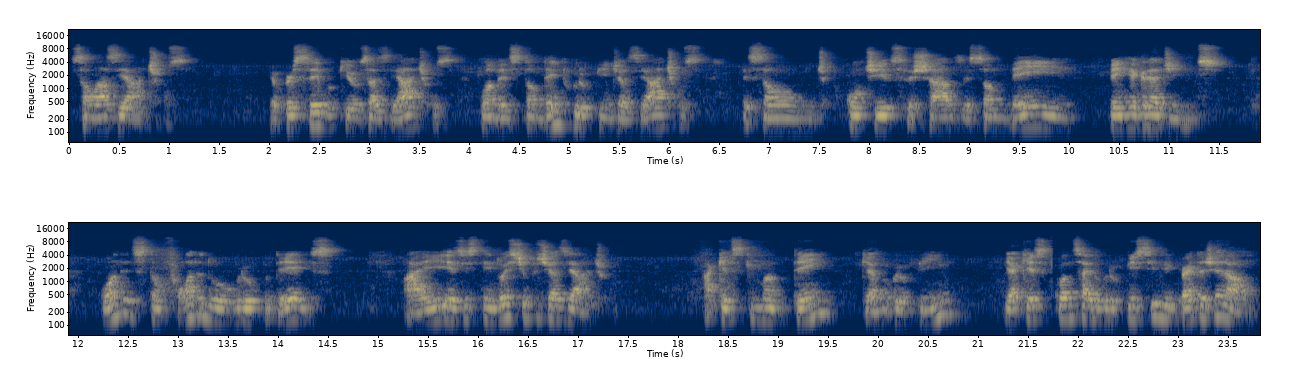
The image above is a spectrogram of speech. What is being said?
são asiáticos. Eu percebo que os asiáticos, quando eles estão dentro do grupinho de asiáticos, eles são tipo, contidos, fechados, eles são bem, bem regradinhos. Quando eles estão fora do grupo deles, Aí existem dois tipos de asiático. Aqueles que mantêm, que é no grupinho, e aqueles que quando sai do grupinho se liberta geral.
